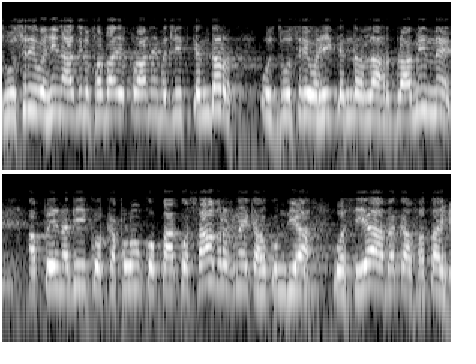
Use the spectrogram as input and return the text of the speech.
دوسری وہی نازل فرمائی قرآن مجید کے اندر، اس دوسری وہی کے اندر اللہ رب العالمین نے اپنے نبی کو کپڑوں کو پاک و صاف رکھنے کا حکم دیا۔ وہ سیاہ بکا فتح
